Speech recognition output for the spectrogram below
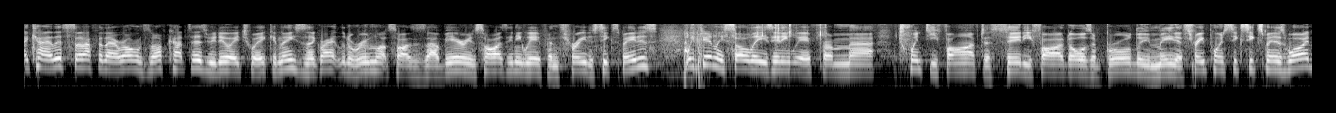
Okay, let's start off with our roll ends and offcuts as we do each week. And these are great little room lot sizes. They vary in size anywhere from 3 to 6 metres. We generally sell these anywhere from uh, 25 to $35 a broadloom metre, 3.66 metres wide.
